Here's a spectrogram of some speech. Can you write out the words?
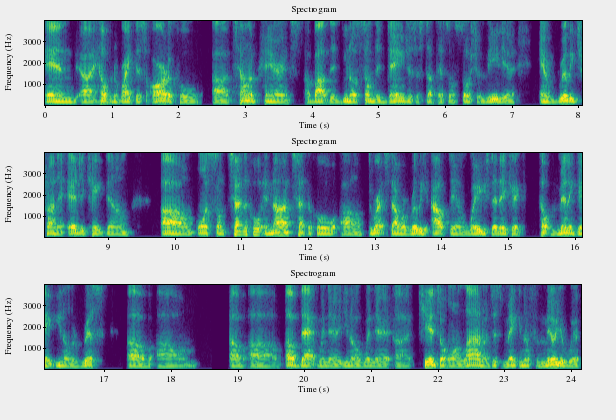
and uh, helping to write this article, uh, telling parents about the, you know, some of the dangers and stuff that's on social media, and really trying to educate them um, on some technical and non-technical um, threats that were really out there in ways that they could help mitigate, you know, the risk of um, of uh, of that when they're you know when their uh, kids are online or just making them familiar with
